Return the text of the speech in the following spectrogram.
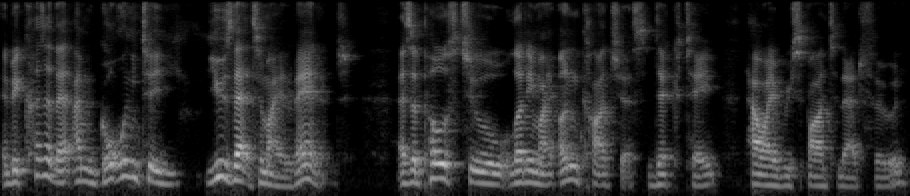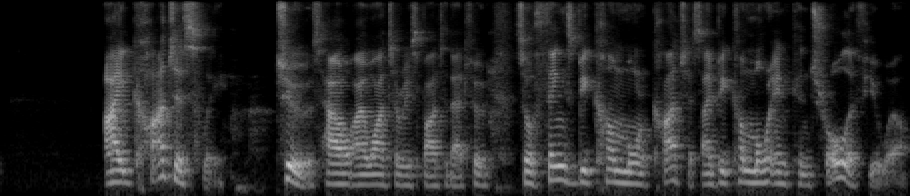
And because of that, I'm going to use that to my advantage as opposed to letting my unconscious dictate how I respond to that food. I consciously choose how I want to respond to that food. So things become more conscious. I become more in control, if you will.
